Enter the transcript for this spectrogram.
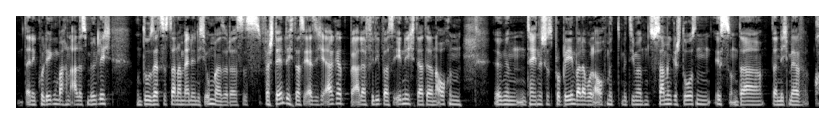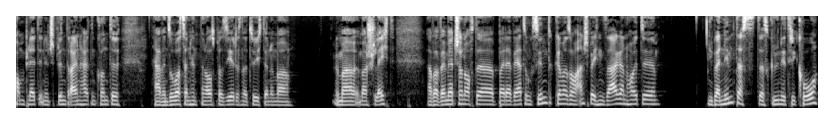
deine Kollegen machen alles möglich und du setzt es dann am Ende nicht um. Also das ist verständlich, dass er sich ärgert. Bei Alaphilippe war es eh nicht. Der hatte dann auch ein irgendein technisches Problem, weil er wohl auch mit mit jemandem zusammengestoßen ist und da dann nicht mehr komplett in den Sprint reinhalten konnte. Ja, wenn sowas dann hinten raus passiert, ist natürlich dann immer immer immer schlecht. Aber wenn wir jetzt schon auf der bei der Wertung sind, können wir es auch ansprechen. Sagan heute übernimmt das das grüne Trikot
